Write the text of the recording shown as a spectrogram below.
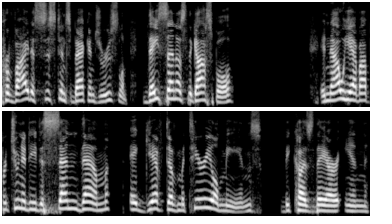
provide assistance back in Jerusalem. They sent us the gospel, and now we have opportunity to send them a gift of material means because they are in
